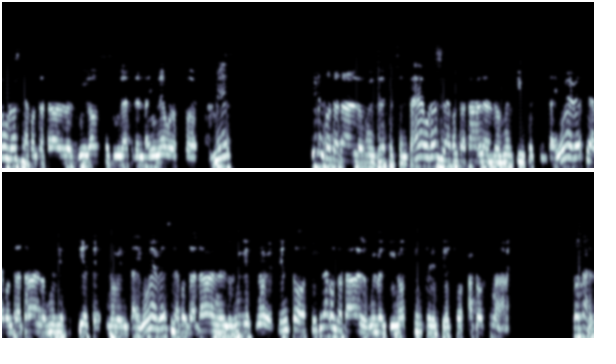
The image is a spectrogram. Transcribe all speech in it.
euros, la contrataron en el 2011 subirá 71 euros todo al mes, si la contrataron en el 2013 80 euros, la contrataron en el 2015 89, si la contrataron en el 2017 99, si la contrataron en el 2019 108 y si la contrataron en el 2021 118 aproximadamente. Total,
